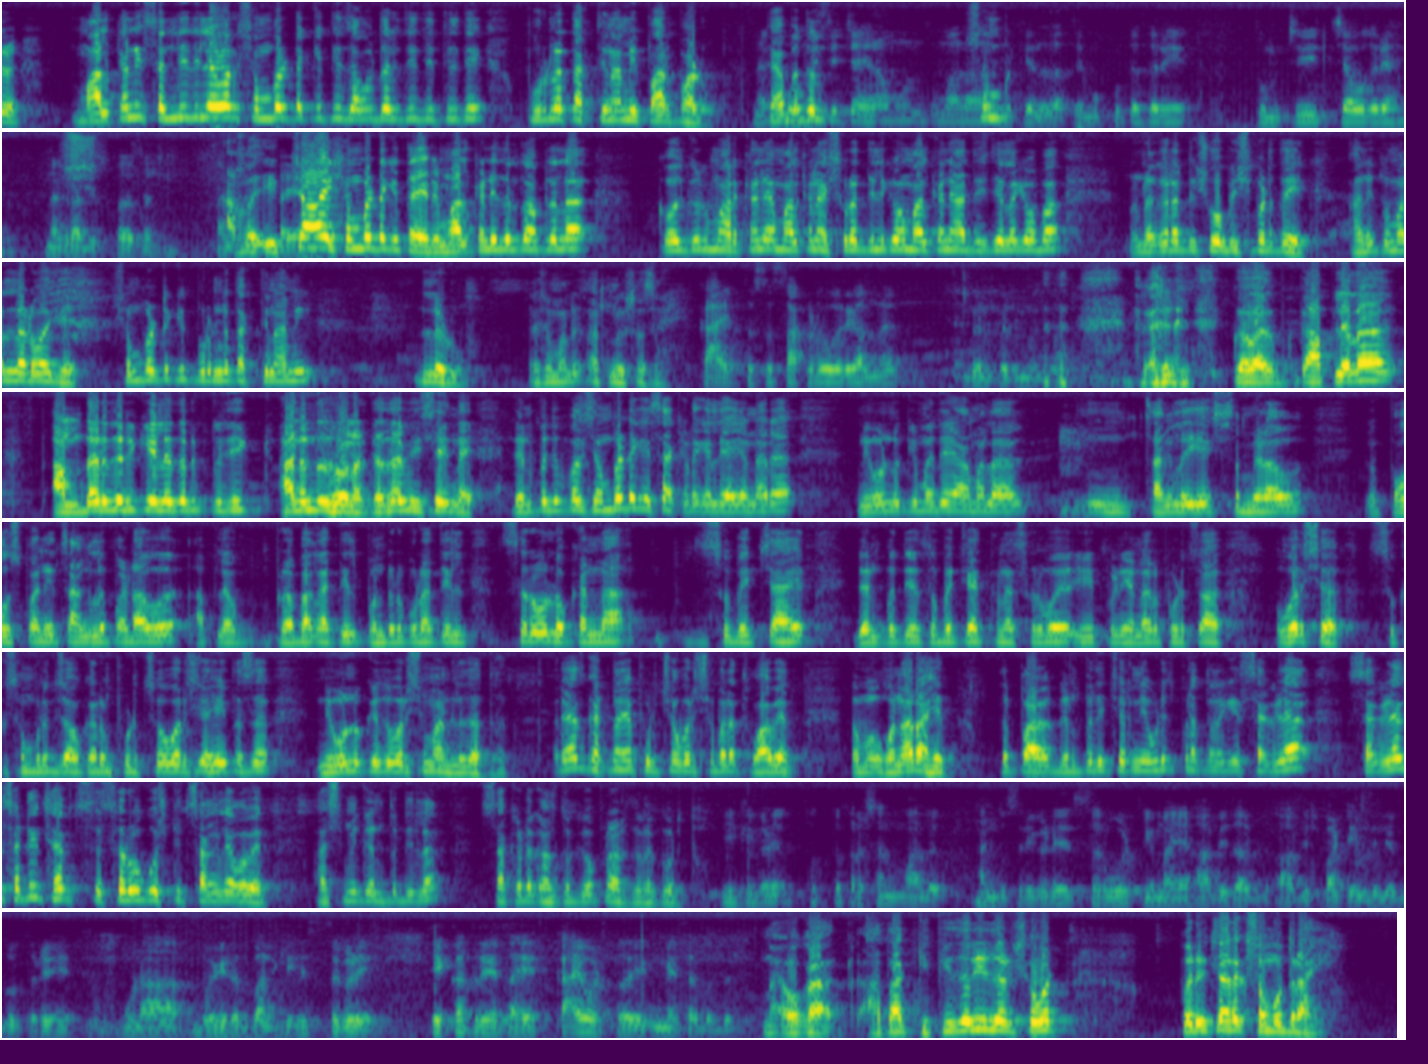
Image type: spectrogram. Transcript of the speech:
मालकांनी संधी दिल्यावर शंभर टक्के ती जबाबदारी ती देतील ते पूर्ण ताकदीनं आम्ही पार पाडू. त्याबद्दल चेहरा म्हणून तुम्हाला केलं जाते मग कुठेतरी तुमची इच्छा वगैरे आहे नगराध्यक्षपदासाठी अहो, इच्छा आहे शंभर टक्के तयार. आहे मालकाने जर तो आपल्याला कौल करून मालकाने मालकाने आशीर्वाद दिले किंवा मालकाने आदेश दिला की बाबा नगराध्यक्ष ओबीसी पडते आणि तुम्हाला लढवायचे आहे शंभर टक्के पूर्ण ताकदीनं आम्ही लढू. असं मला आत्मविश्वास आहे. काय तसं साकडं वगैरे घालणार गणपती मंदिर आपल्याला आमदार जरी केलं तर तुझी आनंदच होणार त्याचा विषय नाही. गणपती बाप्पा शंभर टक्के साकडे गेले. येणाऱ्या निवडणुकीमध्ये आम्हाला चांगलं यश मिळावं पाऊस पाणी चांगलं पडावं आपल्या प्रभागातील पंढरपुरातील सर्व लोकांना शुभेच्छा आहेत. गणपती शुभेच्छा आहेत. त्यांना सर्व हे पण येणार पुढचा वर्ष. सुख समृद्धी जावं कारण पुढचं वर्ष हे तसं निवडणुकीचं वर्ष मानलं जातं. बऱ्याच घटना या पुढच्या वर्षभरात व्हाव्यात होणार आहेत. तर पा गणपती चरणी एवढीच प्रार्थना की सगळ्या सगळ्यांसाठीच ह्या सर्व गोष्टी चांगल्या व्हाव्यात अशी मी गणपतीला साकडं घालतो किंवा प्रार्थना करतो. एकीकडे फक्त प्रशांत मालक आणि दुसरीकडे सर्व टीम आहे आबिद आबिद पाटील दिलीप धोत्रे उणा भगीरथ बालके हे सगळे एकत्र येत आहेत. काय वाटतं एक नेत्याबद्दल नाही हो का? आता किती जरी जर शेवट परिचारक समुद्र आहे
